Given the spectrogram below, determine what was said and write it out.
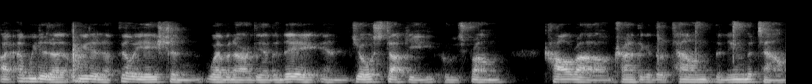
I, we did a we did an affiliation webinar the other day and joe stuckey who's from Colorado. I'm trying to think of the town, the name of the town.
